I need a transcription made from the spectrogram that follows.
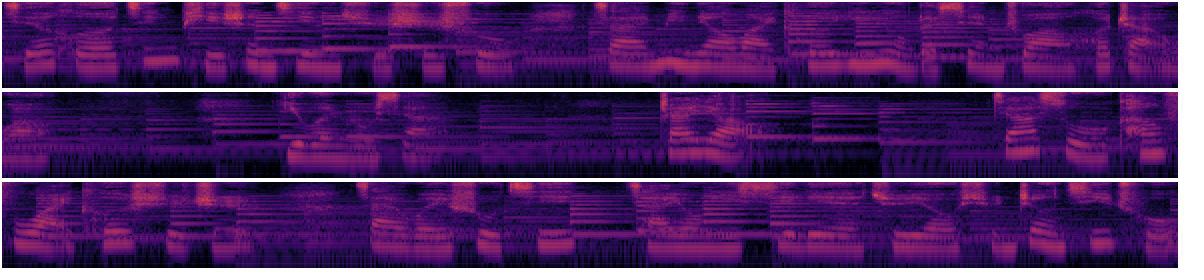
结合经皮肾镜取石术在泌尿外科应用的现状和展望》。译文如下：摘要。加速康复外科是指在为术期采用一系列具有循证基础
